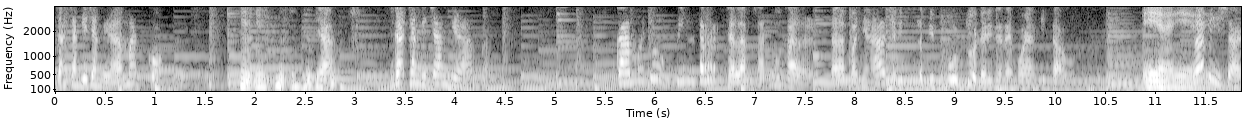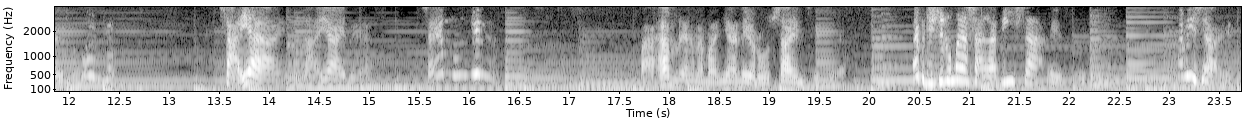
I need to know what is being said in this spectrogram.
nggak canggih-canggih amat kok, gitu. Ya nggak canggih-canggih amat. Kamu itu pinter dalam satu hal, dalam banyak hal jadi lebih bodoh dari nenek moyang kita. kok. Iya, iya. Nggak iya. bisa itu. Oh, Saya, saya itu ya. Saya mungkin paham yang namanya neuroscience gitu ya. Tapi disuruh masak nggak bisa gitu. Nggak bisa gitu.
